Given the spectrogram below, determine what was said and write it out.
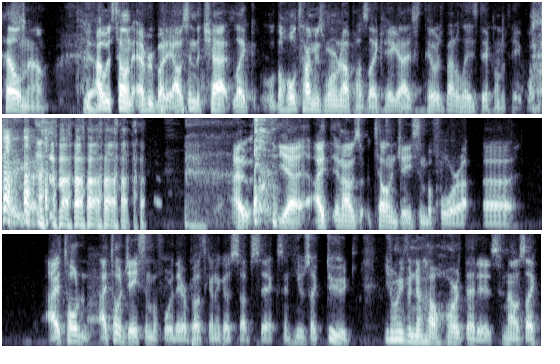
Hell no. yeah. I was telling everybody. I was in the chat like the whole time he was warming up. I was like, "Hey guys, Taylor's about to lay his dick on the table and show you guys." I yeah, I and I was telling Jayson before. Uh, I told I told Jayson before they were both going to go sub six, and he was like, "Dude, you don't even know how hard that is." And I was like,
